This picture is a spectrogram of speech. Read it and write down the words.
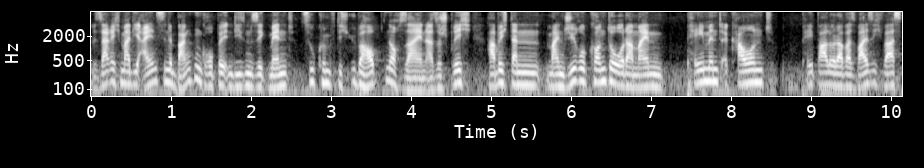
sage ich mal, die einzelne Bankengruppe in diesem Segment zukünftig überhaupt noch sein? Also sprich, habe ich dann mein Girokonto oder mein Payment-Account PayPal oder was weiß ich was,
